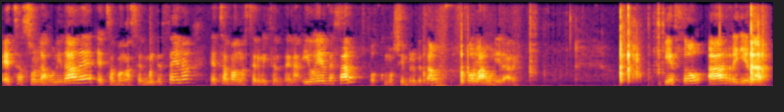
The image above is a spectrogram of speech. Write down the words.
Estas son las unidades, estas van a ser mis decenas, estas van a ser mis centenas. Y voy a empezar, pues como siempre empezamos, por las unidades. Empiezo a rellenar.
